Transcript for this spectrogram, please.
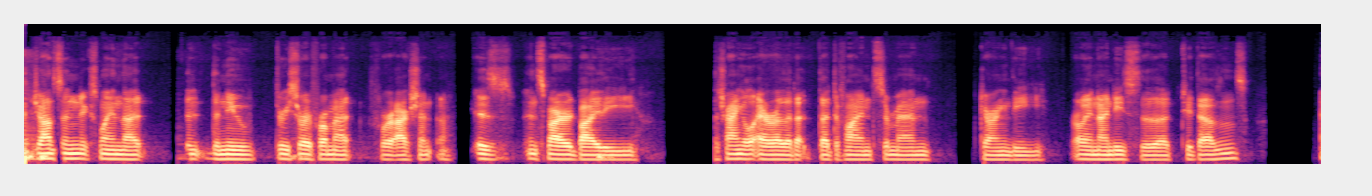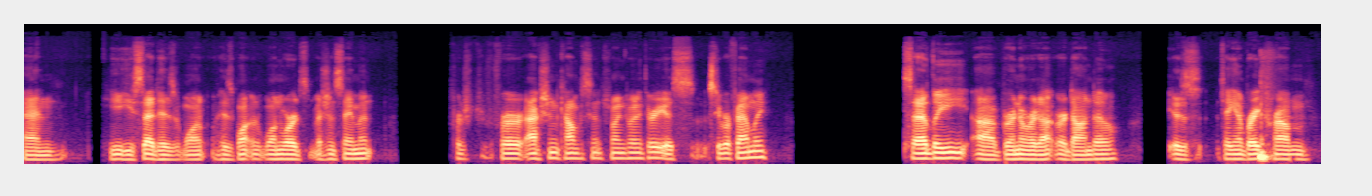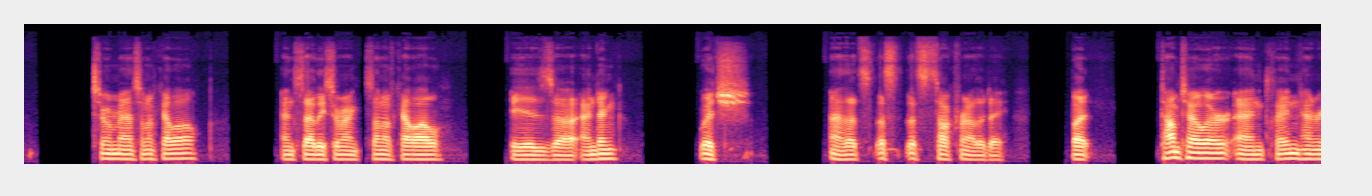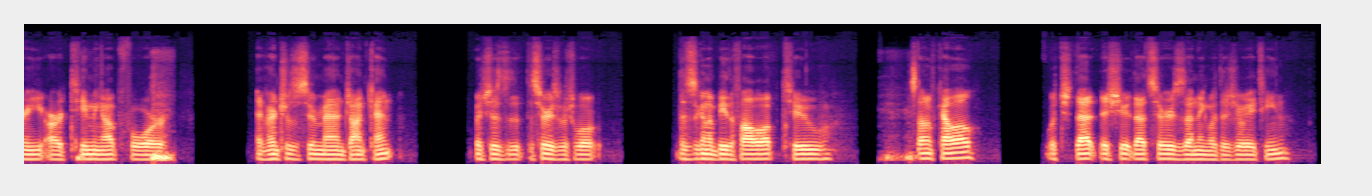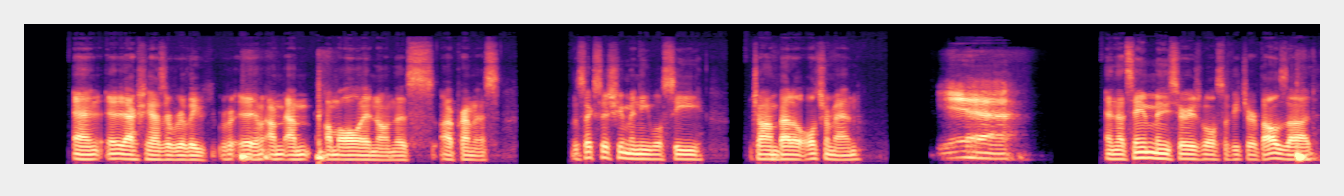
Johnson explained that the, the new three story format for action uh, is inspired by the the triangle era that that defined Superman during the early 90s to the 2000s and he, he said his one his one one word mission statement for for action comics in 2023 is super family. Sadly uh bruno Redo- redondo is taking a break from superman son of kal-el. And sadly superman son of kal-el is uh ending which uh, that's that's that's talk for another day. But tom taylor and clayton henry are teaming up for adventures of superman john kent which is the, the series which will this is going to be the follow-up to son of kal-el which that issue that series is ending with issue 18 and it actually has a really i'm i'm, I'm all in on this uh, premise. The sixth issue mini will see john battle ultraman yeah. and that same miniseries will also feature Val-Zod,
